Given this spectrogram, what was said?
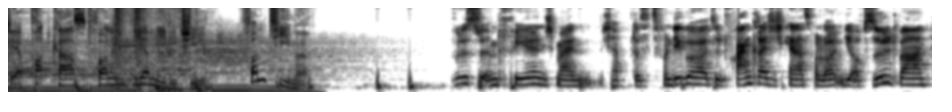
Der Podcast von Via Medici von Thieme würdest du empfehlen? Ich meine, ich habe das von dir gehört, Südfrankreich, ich kenne das von Leuten, die auf Sylt waren.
